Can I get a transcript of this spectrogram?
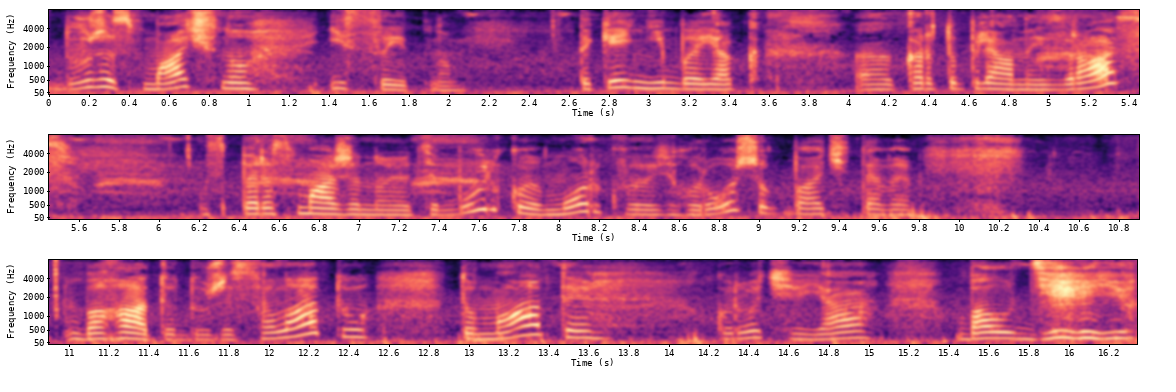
Дуже смачно і ситно. Такий ніби як е, картопляний зраз з пересмаженою цибулькою, морквою, горошок, бачите ви. Багато дуже салату, томати. Коротше, я балдію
